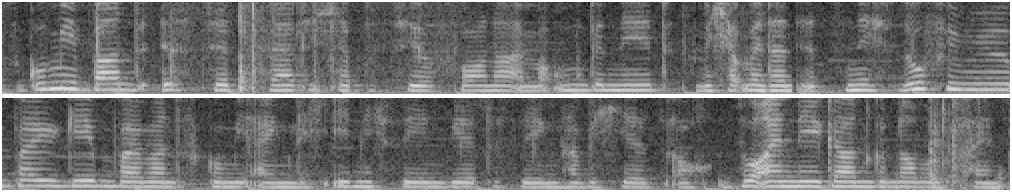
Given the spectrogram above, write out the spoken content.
Das Gummiband ist jetzt fertig. Ich habe es hier vorne einmal umgenäht. Ich habe mir dann jetzt nicht so viel Mühe beigegeben, weil man das Gummi eigentlich eh nicht sehen wird. Deswegen habe ich hier jetzt auch so ein Nähgarn genommen und kein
